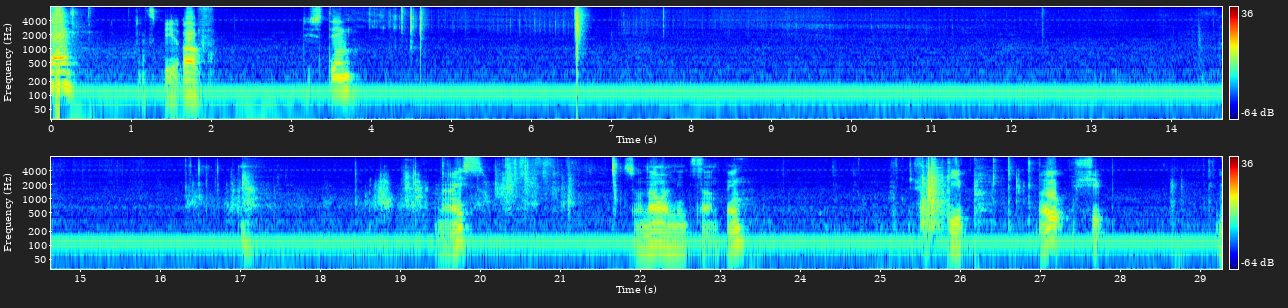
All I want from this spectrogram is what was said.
Okay, let's peel off this thing. Nice. So now I need something. If I keep, oh shit, we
